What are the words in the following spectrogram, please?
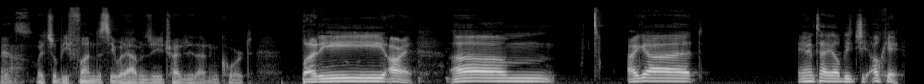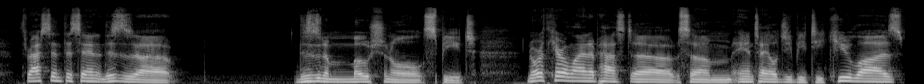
Yeah, which will be fun to see what happens when you try to do that in court. Buddy, all right. Um, I got anti-LBG. Okay, Thrash sent this This is a this is an emotional speech. North Carolina passed uh, some anti-LGBTQ laws,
